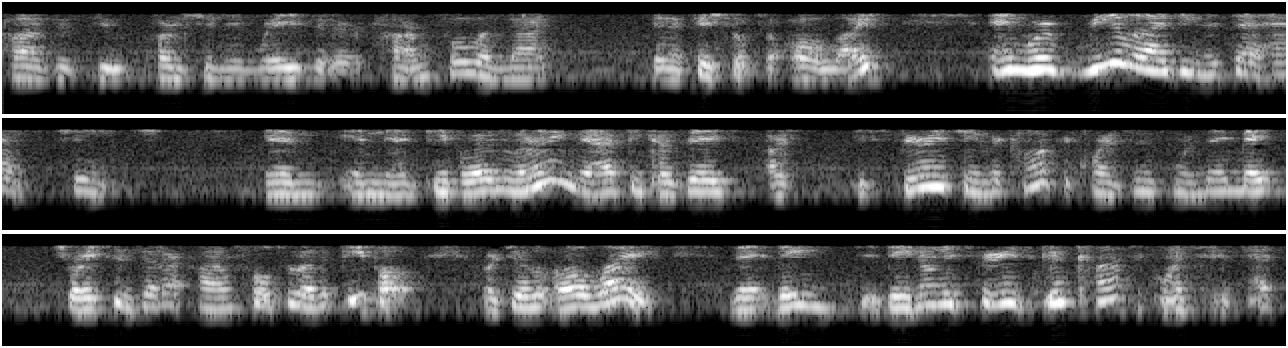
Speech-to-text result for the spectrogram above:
caused us to function in ways that are harmful and not beneficial to all life. And we're realizing that that has to change. And, and, and people are learning that because they are experiencing the consequences when they make choices that are harmful to other people or to all life they, they, they don't experience good consequences. That's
